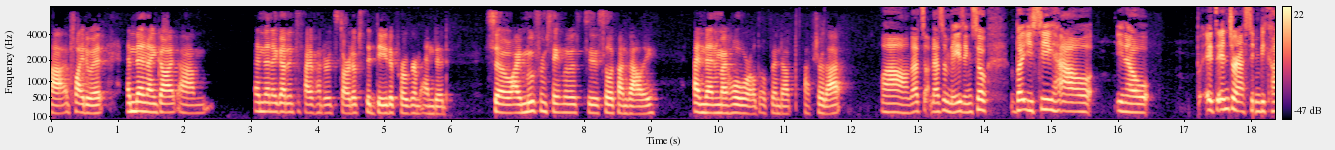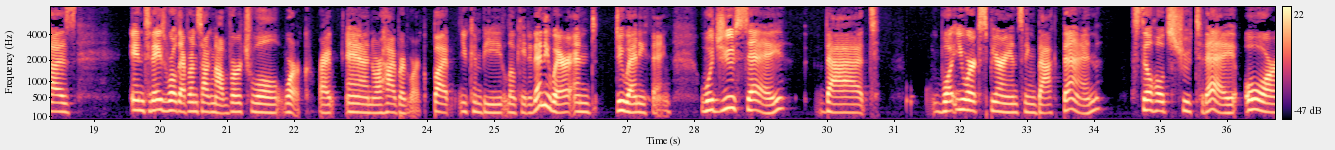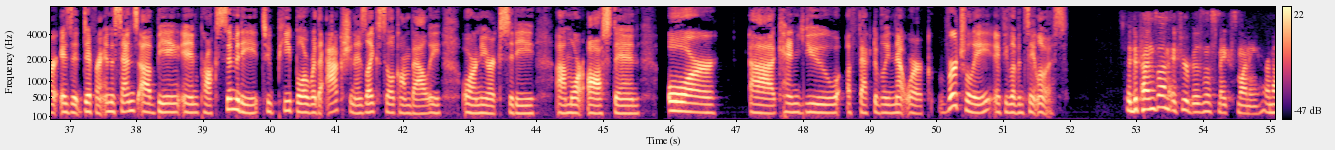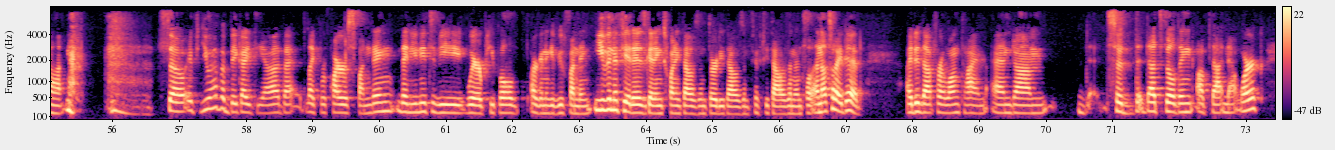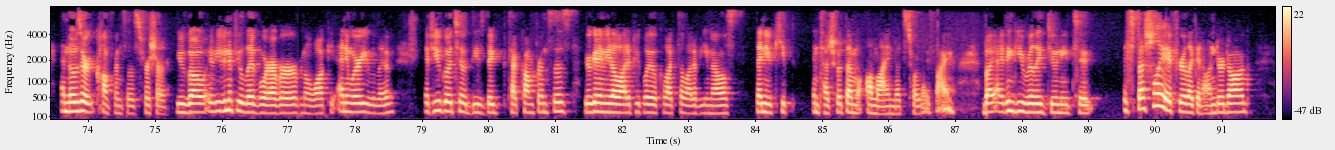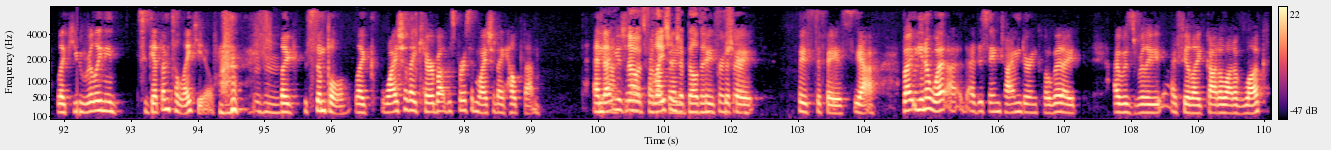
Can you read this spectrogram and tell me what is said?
uh, apply to it. And then I got, um, and then I got into 500 startups the day the program ended. So I moved from St. Louis to Silicon Valley, and then my whole world opened up after that. Wow, that's that's amazing. So, but you see how you know, it's interesting because in today's world, everyone's talking about virtual work, right? And or hybrid work, but you can be located anywhere and do anything. Would you say that what you were experiencing back then still holds true today, or is it different in the sense of being in proximity to people or where the action is, like Silicon Valley or New York City, um, or Austin? Or uh, can you effectively network virtually if you live in St. Louis? It depends on if your business makes money or not. so if you have a big idea that like requires funding, then you need to be where people are going to give you funding, even if it is getting 20,000, 30,000, 50,000 and so, and that's what I did. I did that for a long time. And, um, so th- that's building up that network. And those are conferences for sure. You go, if, even if you live wherever, Milwaukee, anywhere you live, if you go to these big tech conferences, you're going to meet a lot of people. You'll collect a lot of emails. Then you keep in touch with them online. That's totally fine. But I think you really do need to, especially if you're like an underdog, like you really need to get them to like you. mm-hmm. Like simple. Like why should I care about this person? Why should I help them? And yeah. that usually no, it's relationship building for sure. Face to face, yeah. But you know what? At the same time, during COVID, I I was really I feel like got a lot of luck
